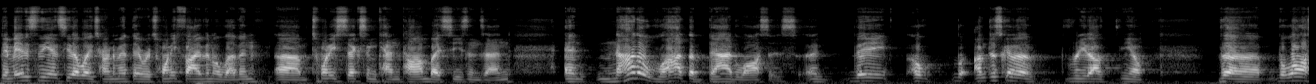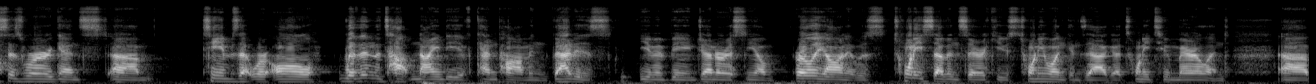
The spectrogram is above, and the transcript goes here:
they made it to the NCAA tournament. They were 25 and 11, um, 26 in KenPom by season's end, and not a lot of bad losses. Uh, they, oh, I'm just gonna read off, you know the the losses were against um, teams that were all within the top 90 of KenPom, and that is even being generous. You know, early on it was 27 Syracuse, 21 Gonzaga, 22 Maryland. Uh,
